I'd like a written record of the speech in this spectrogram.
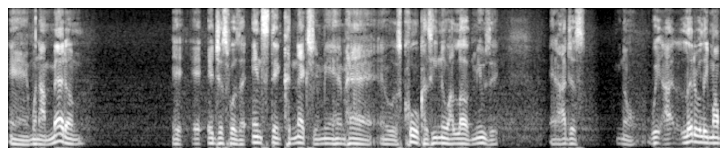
and when I met him, it it, it just was an instant connection me and him had, and it was cool because he knew I loved music, and I just you know, we I, literally my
